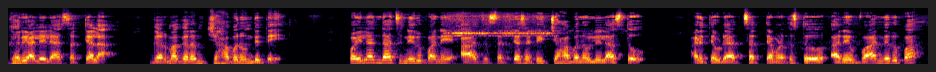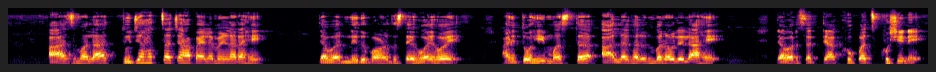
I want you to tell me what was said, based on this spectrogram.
घरी आलेल्या सत्याला गरमागरम चहा बनवून देते. पहिल्यांदाच निरुपाने आज सत्यासाठी चहा बनवलेला असतो. आणि तेवढ्यात सत्या म्हणत असतो अरे वा निरुपा आज मला तुझ्या हातचा चहा प्यायला मिळणार आहे. त्यावर निरूपा म्हणत असते होय होय. आणि तोही मस्त आलं घालून बनवलेला आहे. त्यावर सत्या खूपच खुशीने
